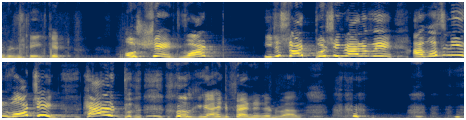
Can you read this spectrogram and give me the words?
will take it. Oh shit, what? He just started pushing right away. I wasn't even watching. Help! okay, I defended it well.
